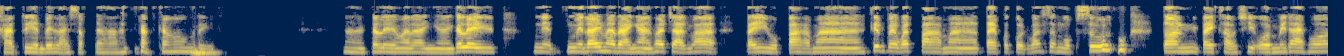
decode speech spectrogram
ขาดเรียนไปหลายสัปดาห์ขาดเข้าห้องเรียนก็เลยมารายงานก็เลย เนี่ยไม่ได้มารายงานพระอาจารย์ว่าไปอยู่ป่ามาขึ้นไปวัดป่ามา แต่ปรากฏว่าสงบสู้ตอนไปเขาชีโอนไม่ได้ เพราะว่า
